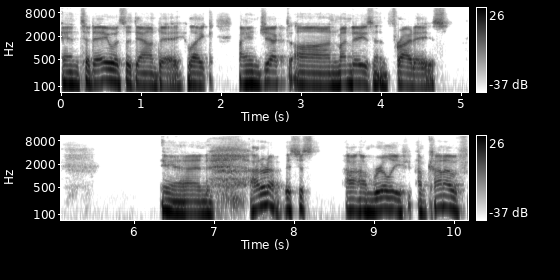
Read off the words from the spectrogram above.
and today was a down day. Like i inject on mondays and fridays. And i don't know. It's just i'm really i'm kind of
